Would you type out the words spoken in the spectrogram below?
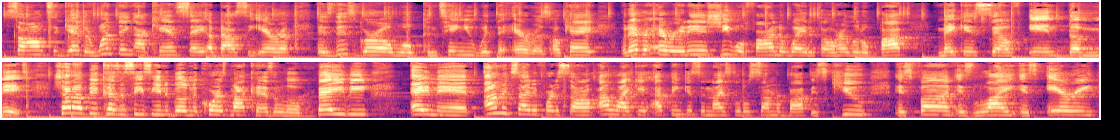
song together. One thing I can say about Ciara is this girl will continue with the eras, okay? Whatever era it is, she will find a way to throw her little bop make itself in the mix. Shout out big cousin CC in the building. Of course, my cousin Lil Baby. Man, I'm excited for the song. I like it. I think it's a nice little summer bop. It's cute, it's fun, it's light, it's airy.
